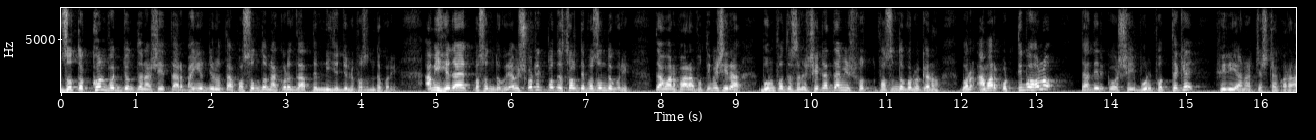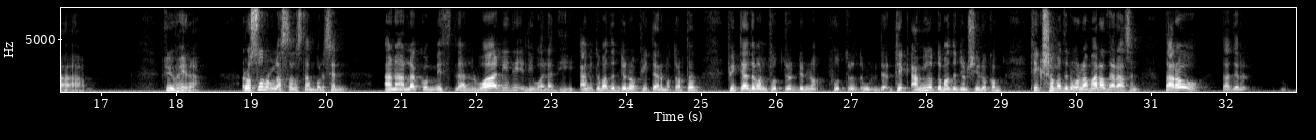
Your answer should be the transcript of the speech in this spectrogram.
যতক্ষণ পর্যন্ত না সে তার ভাইয়ের জন্য তা পছন্দ না করে যাতে নিজের জন্য পছন্দ করে। আমি হেদায়ত পছন্দ করি, আমি সঠিক পথে চলতে পছন্দ করি। তা আমার পাড়া প্রতিবেশীরা ভুল পথে চলে, সেটাতে আমি পছন্দ করব কেন? বরং আমার কর্তব্য হলো তাদেরকেও সেই ভুল পথ থেকে ফিরিয়ে আনার চেষ্টা করা। প্রিয় ভাইরা রসুল্লাহ সাল্লাম বলেছেন আনা লাকুম মিসলাল ওয়ালিদি লিওয়ালাদি আমি তোমাদের জন্য ফিতার মতো, অর্থাৎ ফিতা যেমন পুত্রের জন্য, পুত্র ঠিক আমিও তোমাদের জন্য সেরকম। ঠিক সমাজের ওলামারা যারা আছেন, তারাও তাদের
